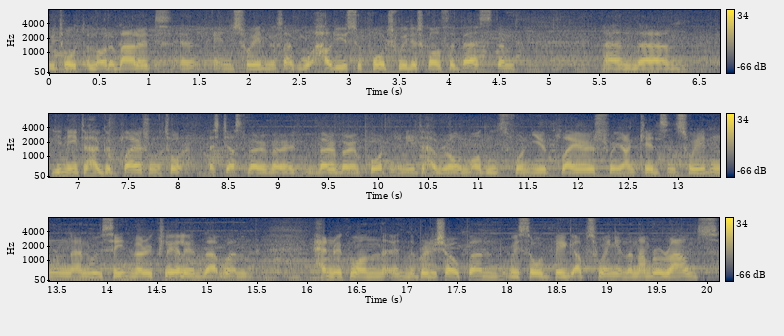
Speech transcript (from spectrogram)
We talked a lot about it in, in Sweden. It's like, how do you support Swedish golf the best? And and um, you need to have good players on the tour. That's just very, very, very, very important. You need to have role models for new players, for young kids in Sweden, and we've seen very clearly that when Henrik won in the British Open, we saw a big upswing in the number of rounds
